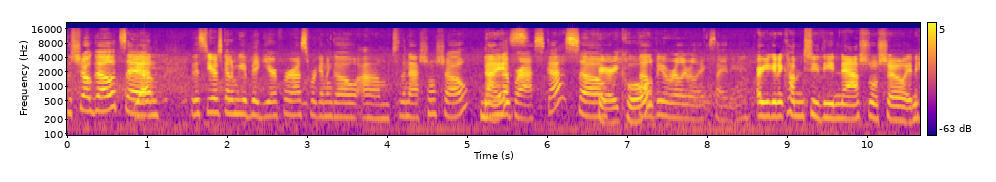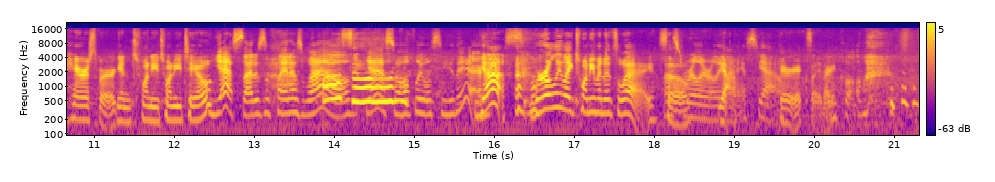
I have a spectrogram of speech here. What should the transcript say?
the show goats, and. This year is going to be a big year for us. We're going to go um, to the national show Nice. in Nebraska. So Very cool. That'll be really, really exciting. Are you going to come to the national show in Harrisburg in 2022? Yes, that is the plan as well. Awesome. Yes, so hopefully we'll see you there. Yes, we're only like 20 minutes away. So That's really, really yeah, nice. Yeah. Very exciting. Very cool.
